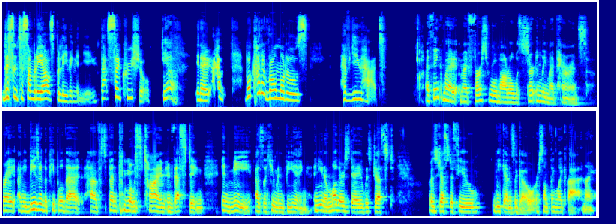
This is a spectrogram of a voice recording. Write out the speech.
listen to somebody else believing in you that's so crucial yeah you know have, what kind of role models have you had I think my my first role model was certainly my parents, right? I mean, these are the people that have spent the most time investing in me as a human being. And you know, Mother's Day was just was just a few weekends ago or something like that. And I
